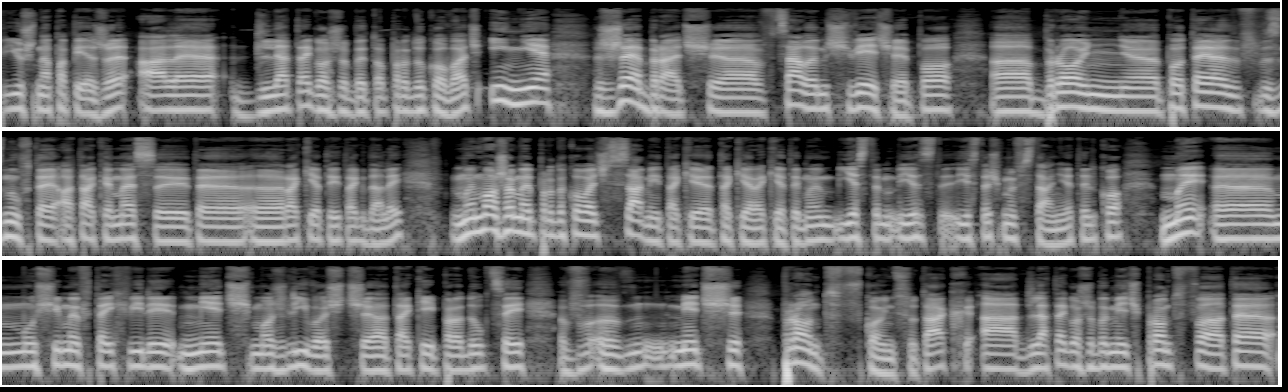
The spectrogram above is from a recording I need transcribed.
już na papierze, ale dlatego, żeby to produkować i nie żebrać w całym świecie po broń, po te znów te ataki mesy, te e, rakiety i tak dalej. My możemy produkować sami takie, takie rakiety. My jestem, jest, jesteśmy w stanie, tylko my e, musimy w tej chwili mieć możliwość e, takiej produkcji, w, mieć prąd w końcu, tak? A dlatego, żeby mieć prąd, te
